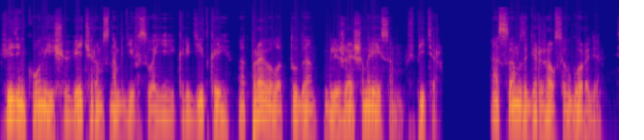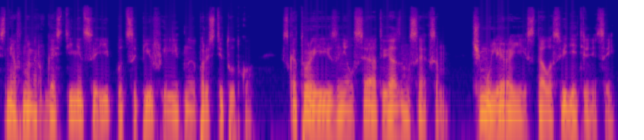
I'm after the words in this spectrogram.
Феденьку он еще вечером, снабдив своей кредиткой, отправил оттуда ближайшим рейсом в Питер. А сам задержался в городе, сняв номер в гостинице и подцепив элитную проститутку, с которой и занялся отвязным сексом, чему Лера и стала свидетельницей.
